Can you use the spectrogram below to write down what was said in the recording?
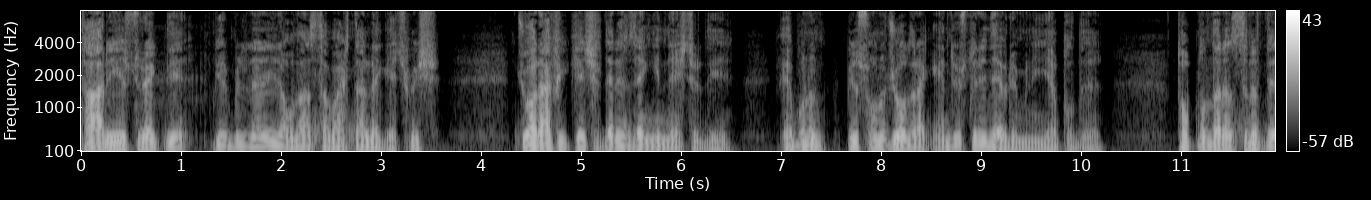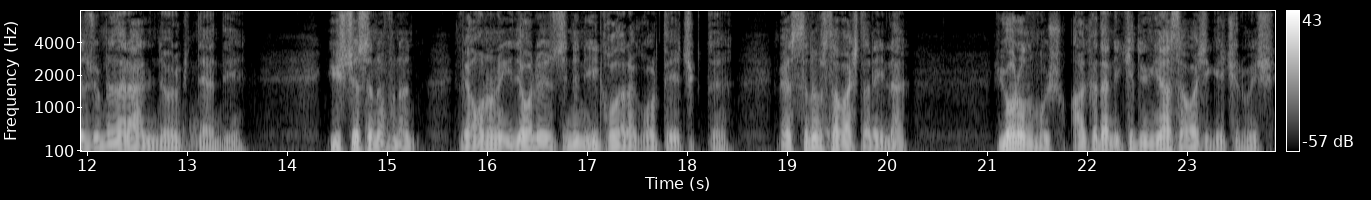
Tarihi sürekli birbirleriyle olan savaşlarla geçmiş, coğrafi keşiflerin zenginleştirdiği ve bunun bir sonucu olarak endüstri devriminin yapıldığı, toplumların sınıf ve zümreler halinde örgütlendiği, işçi sınıfının ve onun ideolojisinin ilk olarak ortaya çıktığı ve sınıf savaşlarıyla yorulmuş, arkadan iki dünya savaşı geçirmiş,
